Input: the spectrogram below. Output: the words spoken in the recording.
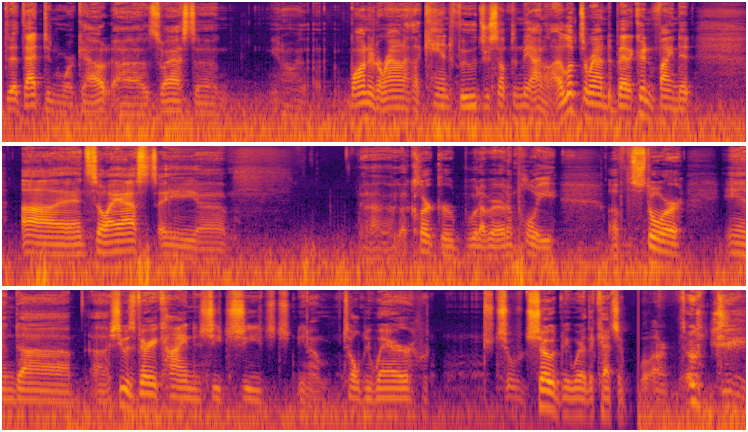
that that didn't work out. Uh, so I asked uh, you know wandered around. I thought canned foods or something. I don't know. I looked around a bit. I couldn't find it. Uh, and so I asked a, uh, uh, a clerk or whatever, an employee of the store, and uh, uh, she was very kind, and she she you know told me where, showed me where the ketchup or oh gee,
